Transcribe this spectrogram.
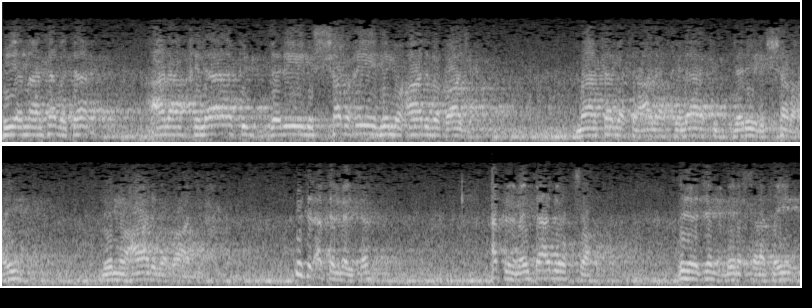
هي ما ثبت على خلاف الدليل الشرعي لمعارض الراجح ما ثبت على خلاف الدليل الشرعي لمعارض الراجح مثل أكل الميتة. أكل الميتة هذه رخصة مثل الجمع بين الصلاتين.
